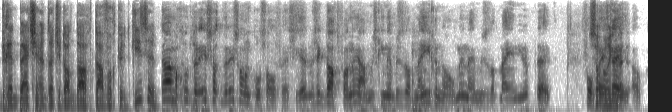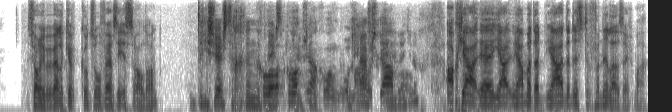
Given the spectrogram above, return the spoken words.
erin patchen en dat je dan daar, daarvoor kunt kiezen? Ja, maar goed, er is, al- er is al een console-versie. Hè? Dus ik dacht van, nou ja, misschien hebben ze dat meegenomen en nemen ze dat mee in die update. Voor Sorry, PC ook. Sorry, welke consoleversie is er al dan? 360 en de Gewoon, ja, gewoon de normale weet je nog? Ach ja, eh, ja, ja maar dat, ja, dat is de vanilla, zeg maar.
